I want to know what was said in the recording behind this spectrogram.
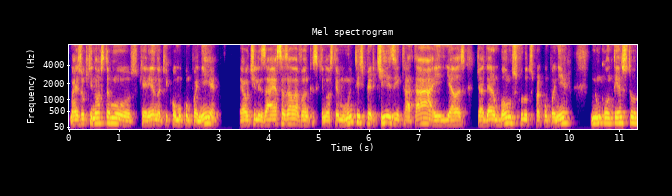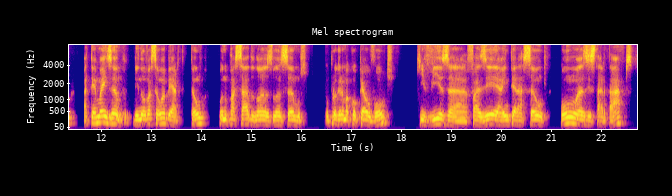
mas o que nós estamos querendo aqui como companhia é utilizar essas alavancas que nós temos muita expertise em tratar e, e elas já deram bons frutos para a companhia, num contexto até mais amplo de inovação aberta. Então, ano passado nós lançamos o programa Copel Volt, que visa fazer a interação com as startups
